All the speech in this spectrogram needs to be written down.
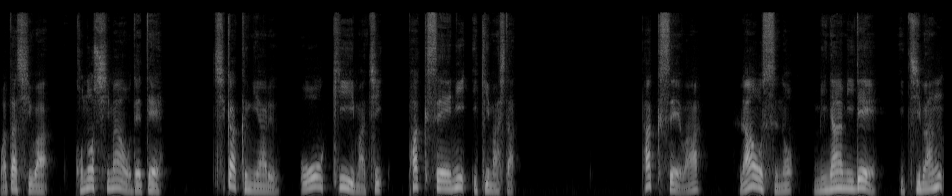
私はこの島を出て近くにある大きい町パクセイに行きました。パクセイはラオスの南で一番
